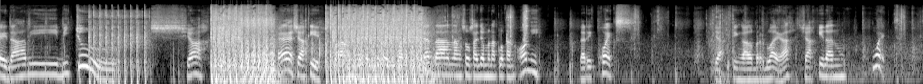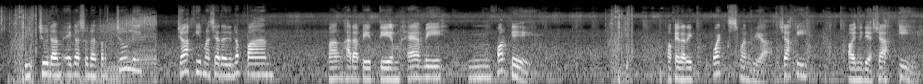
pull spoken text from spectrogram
Oke, dari Bicu. Syahki. Eh, Syahki. Buat dan langsung saja menaklukkan Oni dari Quex. Ya, tinggal berdua ya. Syahki dan Quex. Bicu dan Ega sudah terculik. Syahki masih ada di depan. Menghadapi tim Heavy hmm, 4K. Oke, dari Quex mana dia? Syahki. Oh, ini dia Syahki.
